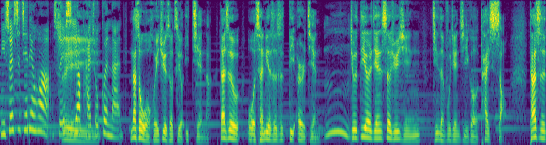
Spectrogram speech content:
你随时接电话，随时要排除困难。那时候我回去的时候只有一间呐、啊，但是我成立的时候是第二间，嗯，就是第二间社区型精神复健机构太少，它是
